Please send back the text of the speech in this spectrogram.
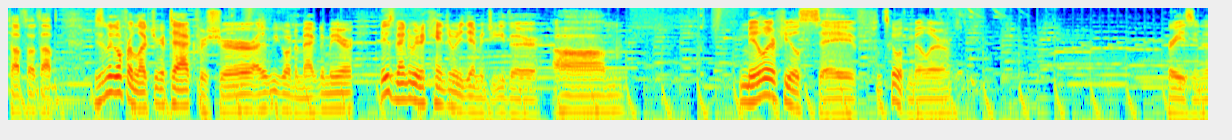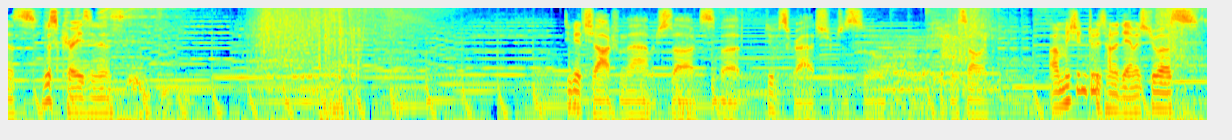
Tough, tough, tough. He's gonna go for electric attack for sure. I think we go into Magnamir. This Magnamir can't do any damage either. Um, Miller feels safe. Let's go with Miller. Craziness. Just craziness. Do get shocked from that, which sucks, but do have a scratch, which is so solid. Um, he shouldn't do a ton of damage to us.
